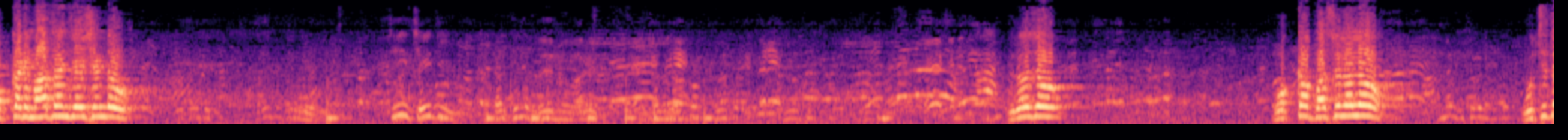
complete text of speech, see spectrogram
ఒక్కడి మాత్రం చేసిండు. ఈరోజు ఒక్క బస్సులలో ఉచిత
